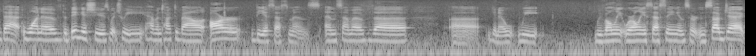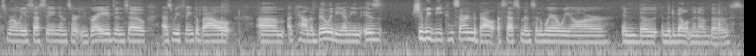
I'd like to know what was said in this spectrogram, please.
that one of the big issues, which we haven't talked about, are the assessments and some of the, uh, you know, we we've only we're only assessing in certain subjects, we're only assessing in certain grades, and so as we think about um, accountability, I mean, is should we be concerned about assessments and where we are in the in the development of those?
